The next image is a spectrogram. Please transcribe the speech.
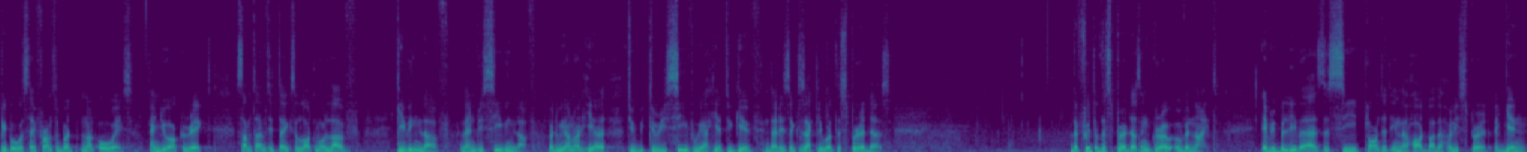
people will say, Francois, but not always. And you are correct. Sometimes it takes a lot more love giving love than receiving love. But we are not here to, to receive, we are here to give. That is exactly what the Spirit does. The fruit of the Spirit doesn't grow overnight. Every believer has the seed planted in their heart by the Holy Spirit. Again,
